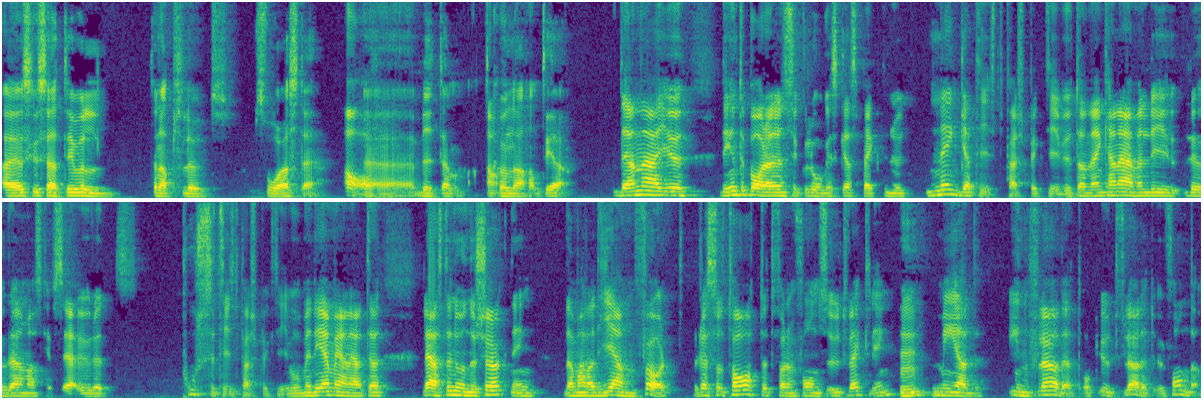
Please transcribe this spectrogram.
Jag skulle säga att det är väl den absolut svåraste ja. eh, biten att ja. kunna hantera. Den är ju det är inte bara den psykologiska aspekten ur ett negativt perspektiv, utan den kan även lura en, man ska säga, ur ett positivt perspektiv. Och med det menar jag att jag läste en undersökning där man hade jämfört resultatet för en fonds utveckling mm. med inflödet och utflödet ur fonden.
